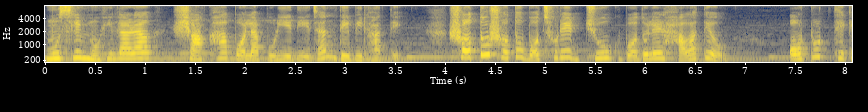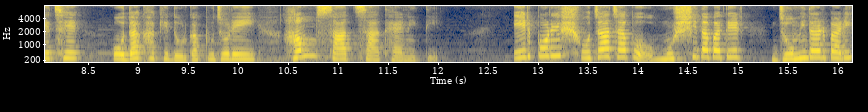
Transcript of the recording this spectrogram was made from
মুসলিম মহিলারা শাখা পলা পরিয়ে দিয়ে যান দেবীর হাতে। শত শত বছরের যুগ বদলের হাওয়াতেও অটুট থেকেছে কোদাখাকি দুর্গাপুজোর এই হাম সাত সাত হ্যাঁ নীতি। এরপরে সোজা যাব মুর্শিদাবাদের জমিদার বাড়ি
